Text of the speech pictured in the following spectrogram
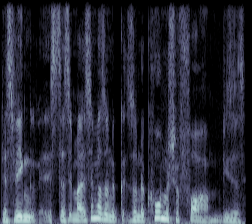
deswegen ist das immer, ist immer so eine, so eine komische Form, dieses,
